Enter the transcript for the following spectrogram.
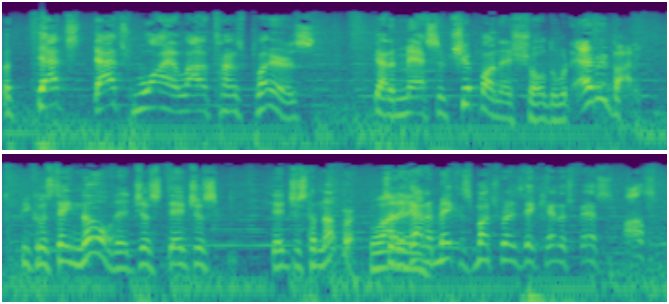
but that's that's why a lot of times players got a massive chip on their shoulder with everybody because they know they're just they're just they're just a number. Well, so they they- got to make as much money as they can as fast as possible.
